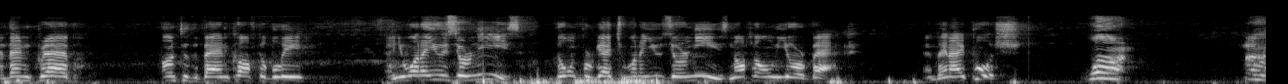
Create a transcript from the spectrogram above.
and then grab onto the band comfortably. And you want to use your knees. Don't forget you want to use your knees not only your back. And then I push. One.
